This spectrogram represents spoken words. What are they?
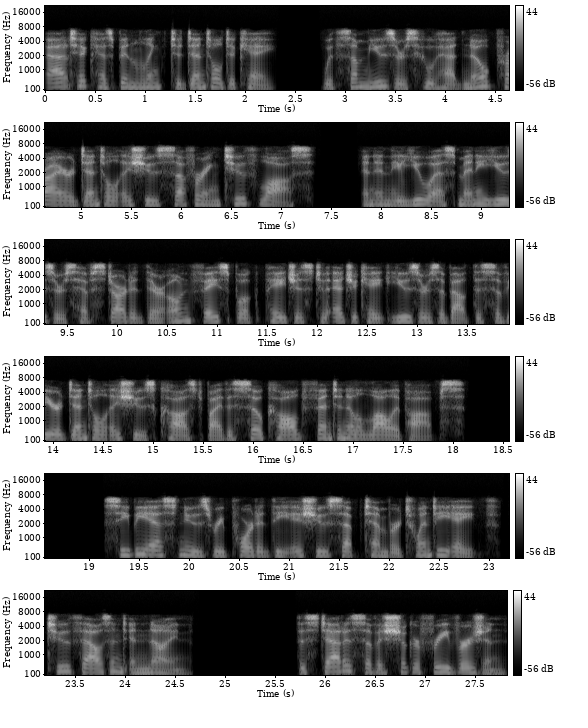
Actiq has been linked to dental decay, with some users who had no prior dental issues suffering tooth loss, and in the US many users have started their own Facebook pages to educate users about the severe dental issues caused by the so-called fentanyl lollipops. CBS News reported the issue September 28, 2009. The status of a sugar-free version,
